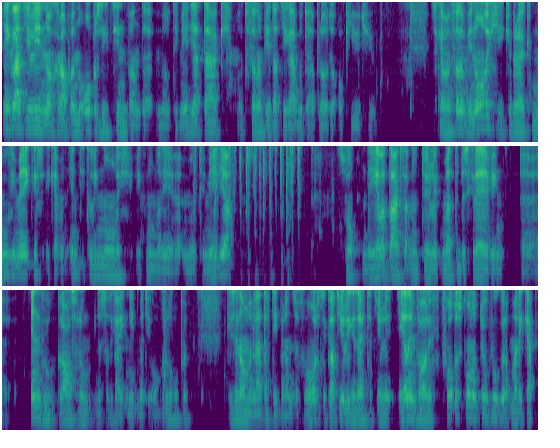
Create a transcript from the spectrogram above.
Ik laat jullie nog grap een overzicht zien van de multimedia taak, het filmpje dat je gaat moeten uploaden op YouTube. Dus ik heb een filmpje nodig, ik gebruik Movie Maker, ik heb een intiteling nodig, ik noem dat even multimedia. Zo, de hele taak staat natuurlijk met de beschrijving uh, in Google Classroom, dus dat ga ik niet met je overlopen. Ik kies een ander lettertype enzovoort. Ik had jullie gezegd dat jullie heel eenvoudig foto's konden toevoegen, maar ik heb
